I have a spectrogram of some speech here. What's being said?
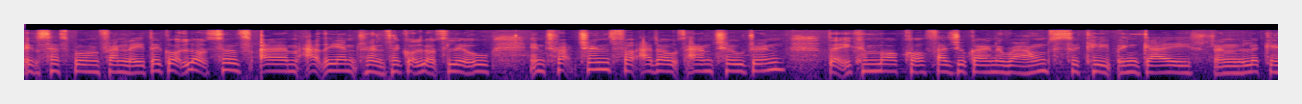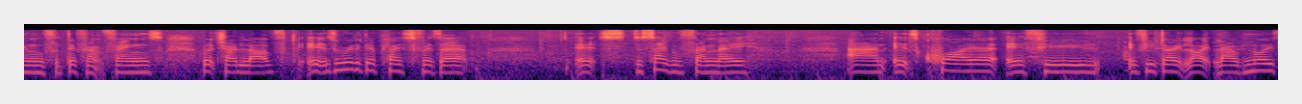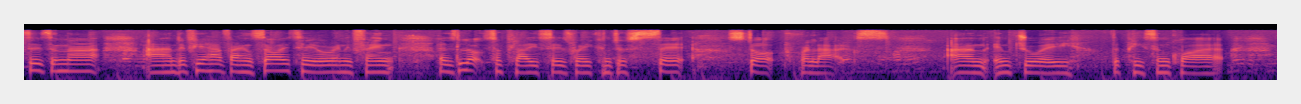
accessible and friendly. They've got lots of, um, at the entrance, they've got lots of little interactions for adults and children that you can mark off as you're going around to keep engaged and looking for different things, which I loved. It is a really good place to visit. It's disabled friendly and it's quiet if you if you don't like loud noises and that and if you have anxiety or anything there's lots of places where you can just sit stop relax and enjoy the peace and quiet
